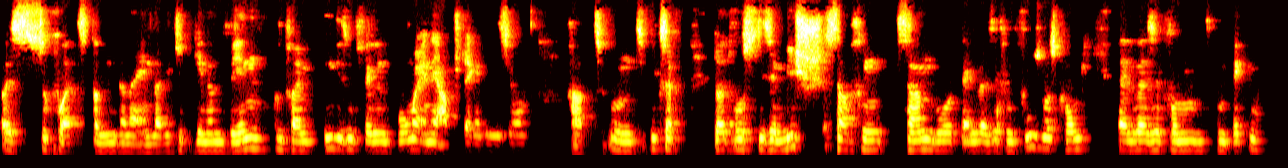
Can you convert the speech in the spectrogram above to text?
als sofort dann mit einer Einlage zu beginnen, wenn und vor allem in diesen Fällen, wo man eine absteigende Läsion hat. Und wie gesagt, dort, wo es diese Mischsachen sind, wo teilweise vom Fuß was kommt, teilweise vom, vom Becken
